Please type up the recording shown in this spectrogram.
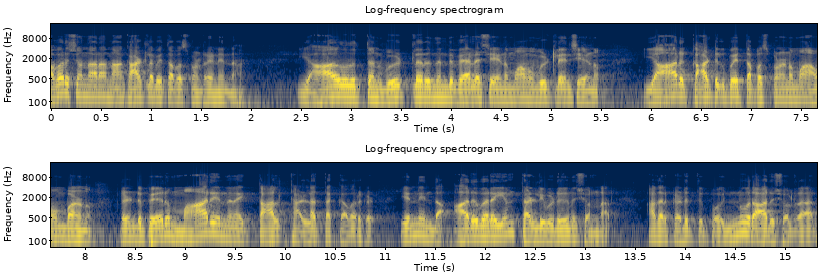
அவர் சொன்னாரா நான் காட்டில் போய் தபஸ் பண்றேன் என்ன யார் ஒருத்தன் வீட்டில் இருந்துட்டு வேலை செய்யணுமோ அவன் வீட்டிலேயும் செய்யணும். யார் காட்டுக்கு போய் தபஸ் பண்ணணுமோ அவன் பண்ணணும். ரெண்டு பேரும் மாறி நினைத்தால் தள்ளத்தக்கவர்கள். என்ன இந்த அறுவரையும் தள்ளிவிடுன்னு சொன்னார். அதற்கடுத்து இப்போ இன்னொரு ஆறு சொல்றார்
